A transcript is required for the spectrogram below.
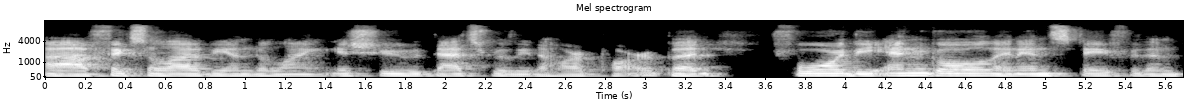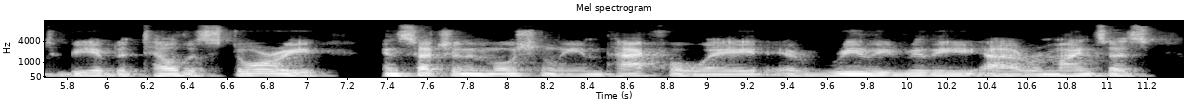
uh, fix a lot of the underlying issue. That's really the hard part. But for the end goal and end state for them to be able to tell the story in such an emotionally impactful way, it really, really uh, reminds us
